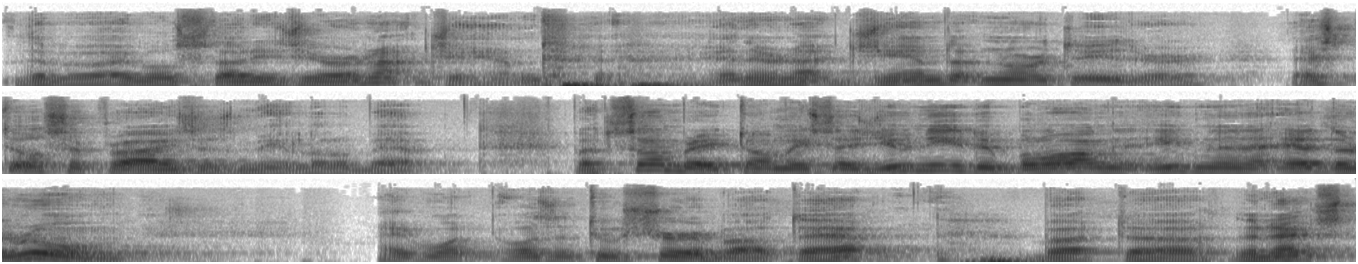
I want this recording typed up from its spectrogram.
the Bible studies here are not jammed, and they're not jammed up north either. That still surprises me a little bit. But somebody told me, he says, you need to belong even in the other room. I wasn't too sure about that. But uh, the next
